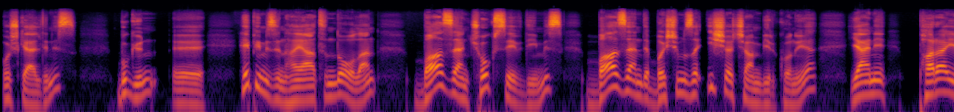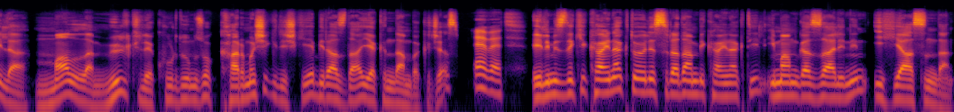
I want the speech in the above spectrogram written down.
Hoş geldiniz. Bugün e, hepimizin hayatında olan, bazen çok sevdiğimiz, bazen de başımıza iş açan bir konuya, yani parayla, malla, mülkle kurduğumuz o karmaşık ilişkiye biraz daha yakından bakacağız. Evet. Elimizdeki kaynak da öyle sıradan bir kaynak değil, İmam Gazali'nin İhyasından.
